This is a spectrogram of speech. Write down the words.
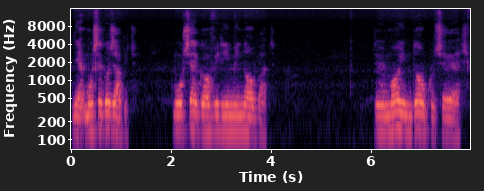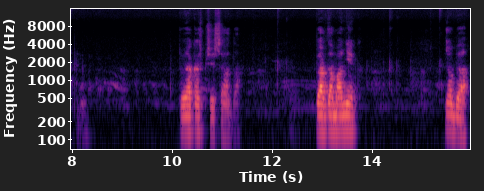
Nie, muszę go zabić. Muszę go wyeliminować. Żeby w moim domku się respił. To jakaś przesada. Prawda, Maniek? Dobra,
